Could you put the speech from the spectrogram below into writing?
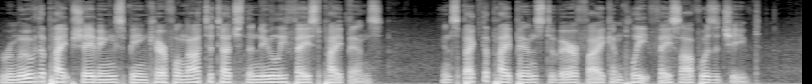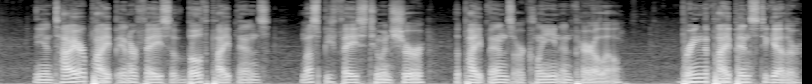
Remove the pipe shavings, being careful not to touch the newly faced pipe ends. Inspect the pipe ends to verify complete face-off was achieved. The entire pipe interface of both pipe ends must be faced to ensure the pipe ends are clean and parallel. Bring the pipe ends together.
